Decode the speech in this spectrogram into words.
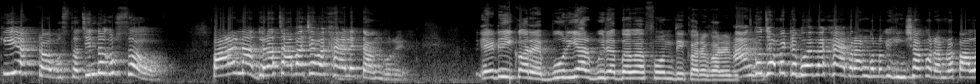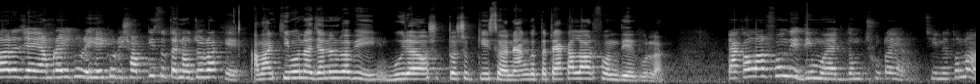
কি একটা অবস্থা চিন্তা করছ? পারে না ধরা চাবা চাবা খাইলে তাং করে এডি করে বুড়ি আর বুড়া বাবা ফোন দি করে ঘরে আঙ্গু জামাইটা বই বা খায় আবার আঙ্গুলোকে হিংসা করে। আমরা পার্লারে যাই আমরা এই করি এই করি সব কিছুতে নজর রাখে। আমার কি মনে হয় জানেন ভাবি? বুড়ার অসুখ টসুখ কিছু হয় না। আঙ্গ তো টাকা লওয়ার ফোন দিয়ে এগুলা। টাকা লওয়ার ফোন দিয়ে দিমু একদম ছুটাইয়া। চিনে তো না?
